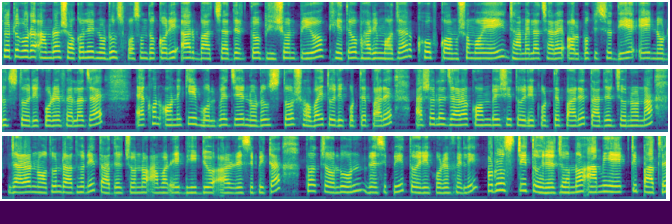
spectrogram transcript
ছোট বড় আমরা সকলে নুডলস পছন্দ করি, আর বাচ্চাদের তো ভীষণ প্রিয়। খেতেও ভারী মজার, খুব কম সময়েই ঝামেলা ছাড়াই অল্প কিছু দিয়ে এই নুডলস তৈরি করে ফেলা যায়। এখন অনেকেই বলবে যে নুডলস তো সবাই তৈরি করতে পারে। আসলে যারা কম বেশি তৈরি করতে পারে তাদের জন্য না, যারা নতুন রাঁধুনি তাদের জন্য আমার এই ভিডিও আর রেসিপিটা। তো চলুন রেসিপি তৈরি করে ফেলি। নুডলসটি তৈরির জন্য আমি একটি পাত্রে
